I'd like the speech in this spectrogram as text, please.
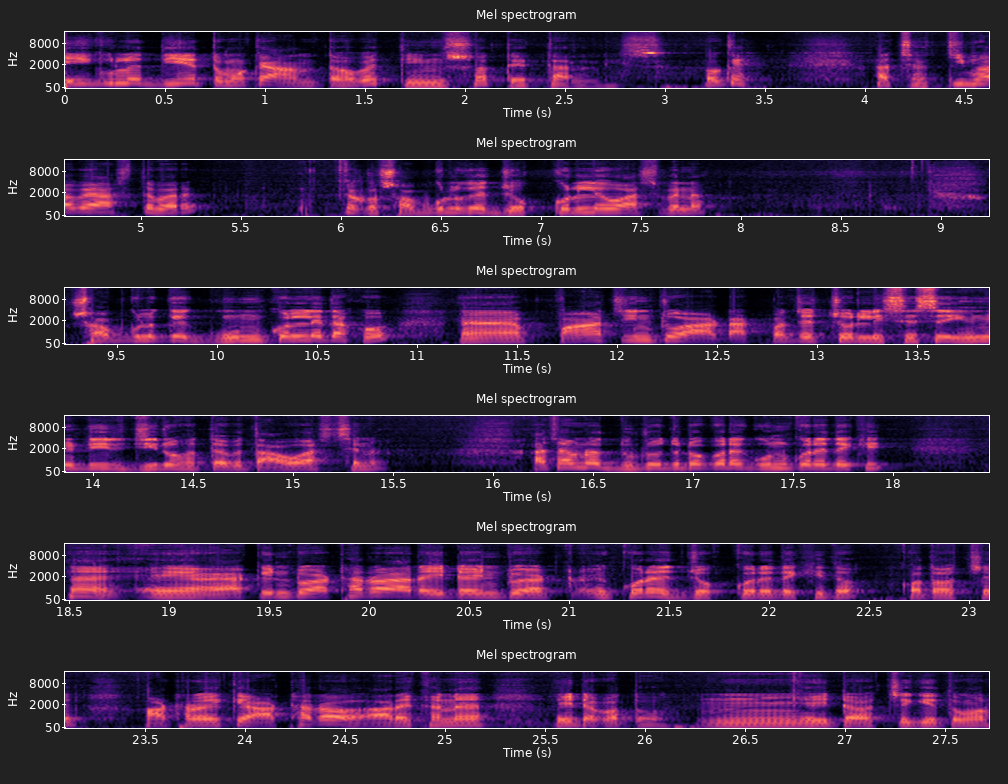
এইগুলো দিয়ে তোমাকে আনতে হবে তিনশো তেতাল্লিশ ওকে আচ্ছা কীভাবে আসতে পারে? দেখো, সবগুলোকে যোগ করলেও আসবে না। সবগুলোকে গুণ করলে দেখো পাঁচ ইন্টু আট আট পাঁচের চল্লিশ, শেষে ইউনিটির জিরো হতে হবে, তাও আসছে না। আচ্ছা আমরা দুটো দুটো করে গুণ করে দেখি। হ্যাঁ এক ইন্টু আঠারো আর এইটা ইন্টু করে যোগ করে দেখি তো কত হচ্ছে। আঠারো একে আঠারো আর এখানে এইটা কত? এইটা হচ্ছে গিয়ে তোমার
